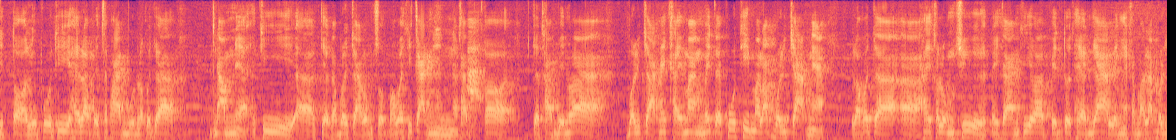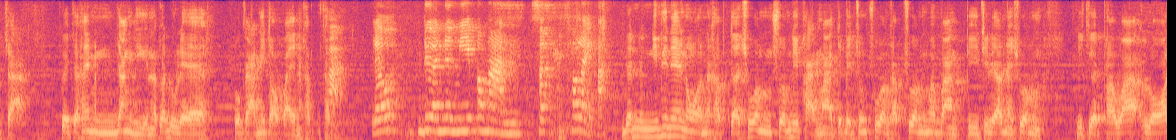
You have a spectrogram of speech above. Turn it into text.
ติดต่อหรือผู้ที่ให้เราเป็นสะพานบุญเราก็จะ นำเนี่ยที่อ่าเกี่ยวกับบริจาคลงศพมาไว้ที่การเงินนะครับค่ะก็จะทำเป็นว่าบริจาคให้ใครมั่งแม้แต่ผู้ที่มารับบริจาคเนี่ยเราก็จะอ่าให้เขาลงชื่อในการที่ว่าเป็นตัวแทนญาติอะไรเงี้ยครับมารับบริจาค เพื่อจะให้มันยั่งยืนแล้วก็ดูแลโครงการนี้ต่อไปนะครับครับค่ะแล้วเดือนหนึ่งนี้ประมาณสักเท่าไหร่คะเดือนหนึ่งนี้ไม่แน่นอนนะครับ แต่ช่วงช่วงที่ผ่านมาจะเป็นช่วงๆครับช่วงเมื่อบานปีที่แล้วเนี่ยช่วง ที่เกิดภาวะร้อน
